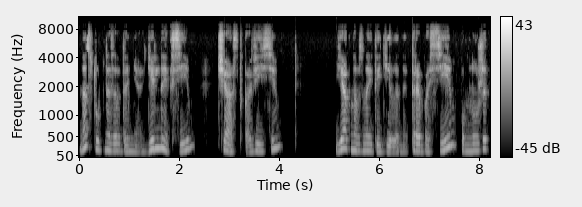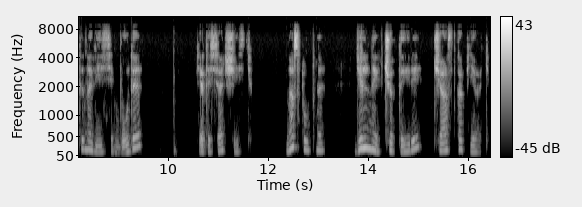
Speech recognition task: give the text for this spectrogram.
Наступне завдання. Дільник 7, частка 8. Як нам знайти ділене? Треба 7 помножити на 8. Буде 56. Наступне. Дільник 4, частка 5.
